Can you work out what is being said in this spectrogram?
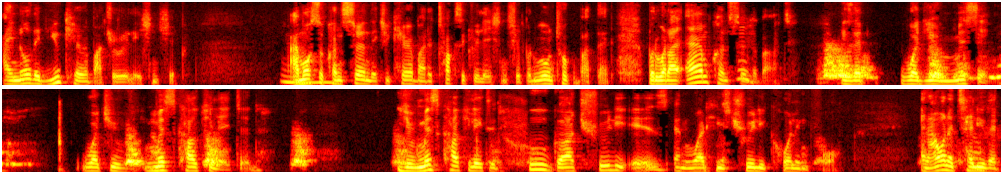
I know that you care about your relationship. Mm. I'm also mm. concerned that you care about a toxic relationship, but we won't talk about that. But what I am concerned about is that what you're missing, what you've miscalculated, you've miscalculated who God truly is and what He's truly calling for. And I want to tell you that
